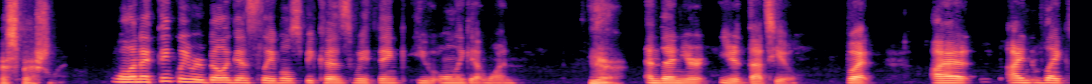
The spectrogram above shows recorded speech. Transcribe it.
especially. Well, and I think we rebel against labels because we think you only get one. Yeah and then you're you that's you but i i like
